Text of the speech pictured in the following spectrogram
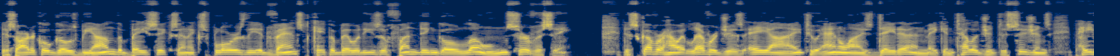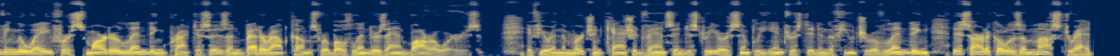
This article goes beyond the basics and explores the advanced capabilities of Fundingo loan servicing. Discover how it leverages AI to analyze data and make intelligent decisions, paving the way for smarter lending practices and better outcomes for both lenders and borrowers. If you're in the merchant cash advance industry or simply interested in the future of lending, this article is a must read.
